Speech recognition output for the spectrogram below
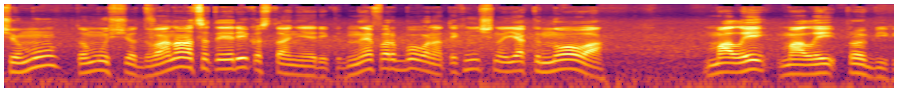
Чому? Тому що 12 рік, останній рік, не фарбована, технічно як нова. Малий малий пробіг.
